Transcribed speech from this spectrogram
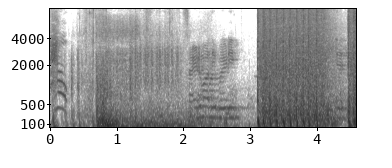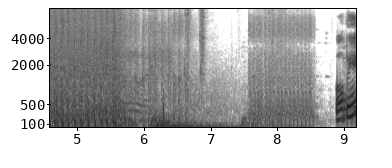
Help! સાઈડમાંથી પડી નીચે. બંધો હે. કોપી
